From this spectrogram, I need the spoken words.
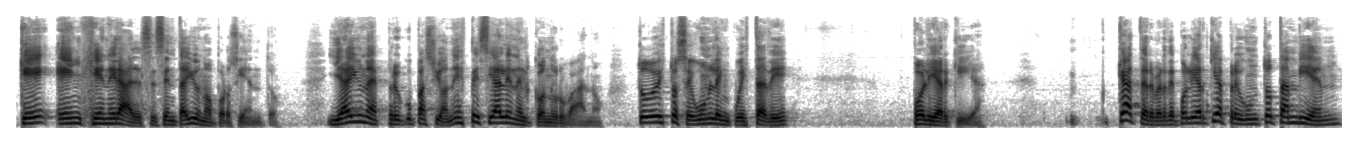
que en general, 61%. y hay una preocupación especial en el conurbano. Todo esto según la encuesta de poliarquía. Caterberg de poliarquía preguntó también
